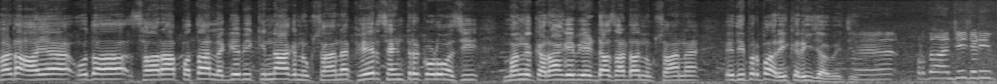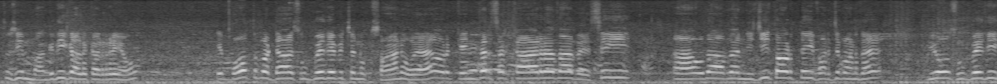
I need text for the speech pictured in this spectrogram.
ਹੜ ਆਇਆ, ਉਹਦਾ ਸਾਰਾ ਪਤਾ ਲੱਗੇ ਵੀ ਕਿੰਨਾ ਕੁ ਨੁਕਸਾਨ ਹੈ। ਫਿਰ ਸੈਂਟਰ ਕੋਲੋਂ ਅਸੀਂ ਮੰਗ ਕਰਾਂਗੇ ਵੀ ਐਡਾ ਸਾਡਾ ਨੁਕਸਾਨ ਹੈ, ਇਹਦੀ ਭਰਪਾਈ ਕਰੀ ਜਾਵੇ ਜੀ। ਪ੍ਰਧਾਨ ਜੀ, ਜਿਹੜੀ ਤੁਸੀਂ ਮੰਗ ਦੀ ਗੱਲ ਕਰ ਰਹੇ ਹੋ ਇਹ ਬਹੁਤ ਵੱਡਾ ਸੂਬੇ ਦੇ ਵਿੱਚ ਨੁਕਸਾਨ ਹੋਇਆ ਹੈ ਔਰ ਕੇਂਦਰ ਸਰਕਾਰ ਦਾ ਵੈਸੇ ਹੀ ਉਹਦਾ ਆਪਦਾ ਨਿੱਜੀ ਤੌਰ ਤੇ ਹੀ ਫਰਜ਼ ਬਣਦਾ ਹੈ ਵੀ ਉਹ ਸੂਬੇ ਦੀ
